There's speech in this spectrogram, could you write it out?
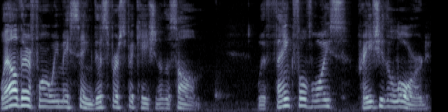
Well, therefore, we may sing this versification of the psalm With thankful voice, praise ye the Lord.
